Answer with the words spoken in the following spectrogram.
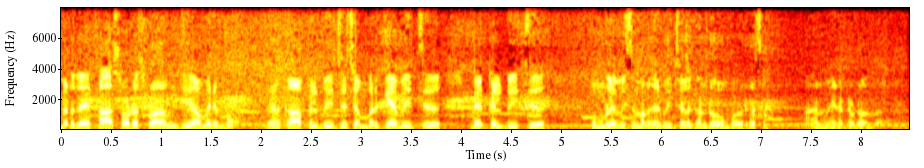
വെറുതെ കാസർഗോഡ് എക്സ്പ്ലോർ ചെയ്യാൻ വരുമ്പോൾ ഞാൻ Kappil beach Chembarikka beach Bekal beach Kumbla beach എന്ന് പറഞ്ഞ ബീച്ചുകൾ കണ്ടുപോകുമ്പോൾ ഒരു രസം. അതാണ് മെയിനായിട്ട് ഇവിടെ വന്നത്.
